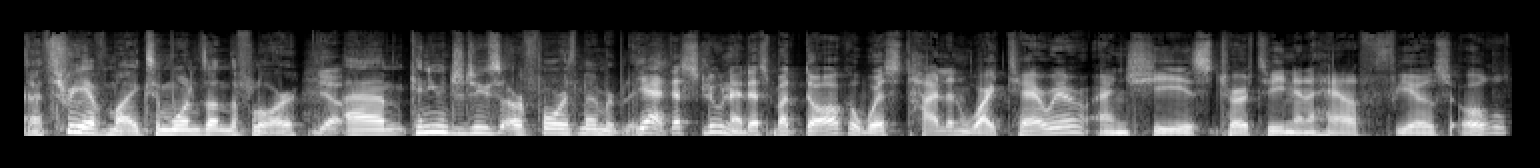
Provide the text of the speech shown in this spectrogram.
Uh, three have mics and one's on the floor. Yeah. Um, can you introduce our fourth member, please? Yeah, that's Luna. That's my dog, a West Highland White Terrier, and she is 13 and a half years old.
